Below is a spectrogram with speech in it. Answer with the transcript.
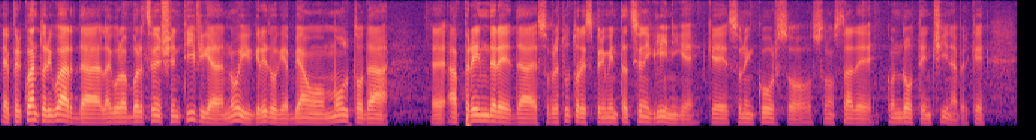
Eh, per quanto riguarda la collaborazione scientifica, noi credo che abbiamo molto da eh, apprendere da soprattutto le sperimentazioni cliniche che sono in corso, sono state condotte in Cina, perché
